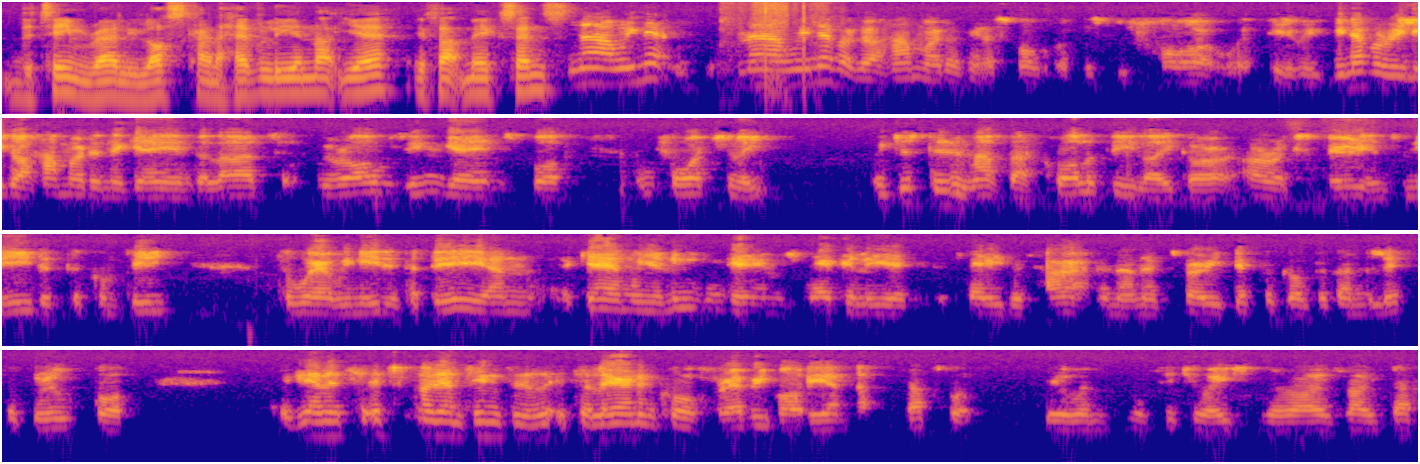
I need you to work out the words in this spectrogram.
the team rarely lost kind of heavily in that year, if that makes sense. No, we never. No, we never got hammered. I think I spoke about this before with. We never really got hammered in a game. The lads, we were always in games, but unfortunately, we just didn't have that quality, like our, our experience needed to compete to where we needed to be. And again, when you're losing games regularly, it's very disheartening and it's very difficult to kind of lift the group. But again, it's it's one of them things. It's a learning curve for everybody, and that, that's what you do when, when situations arise like that.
